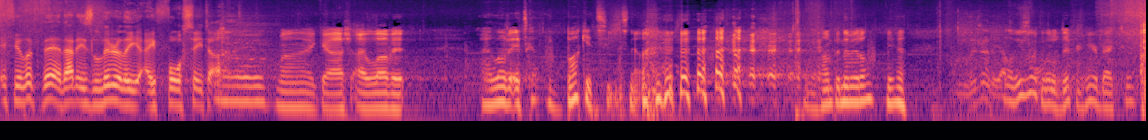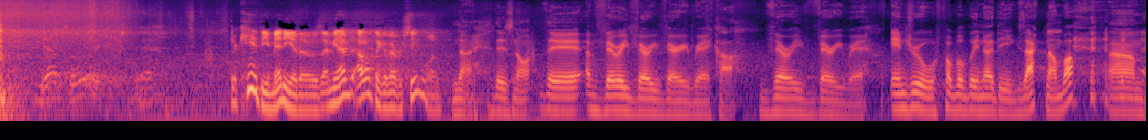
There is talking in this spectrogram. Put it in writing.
If you look there, that is literally a four-seater. Oh my gosh, I love it. I love it. It's got like bucket seats now. The hump in the middle. Yeah. Literally. Oh, these look a little different here back too. Yeah, absolutely. There can't be many of those. I mean, I've, don't think I've ever seen one. No, there's not. They're a very, very, very rare car. Very, very rare. Andrew will probably know the exact number, um,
